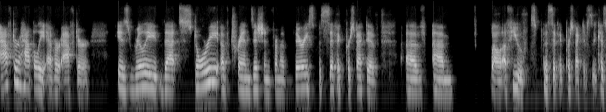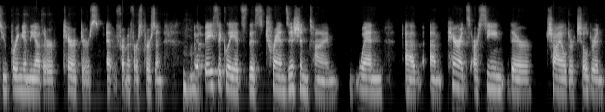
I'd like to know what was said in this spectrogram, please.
after Happily Ever After, is really that story of transition from a very specific perspective of um, well a few specific perspectives because you bring in the other characters from a first person mm-hmm. but basically it's this transition time when uh, um, parents are seeing their child or children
